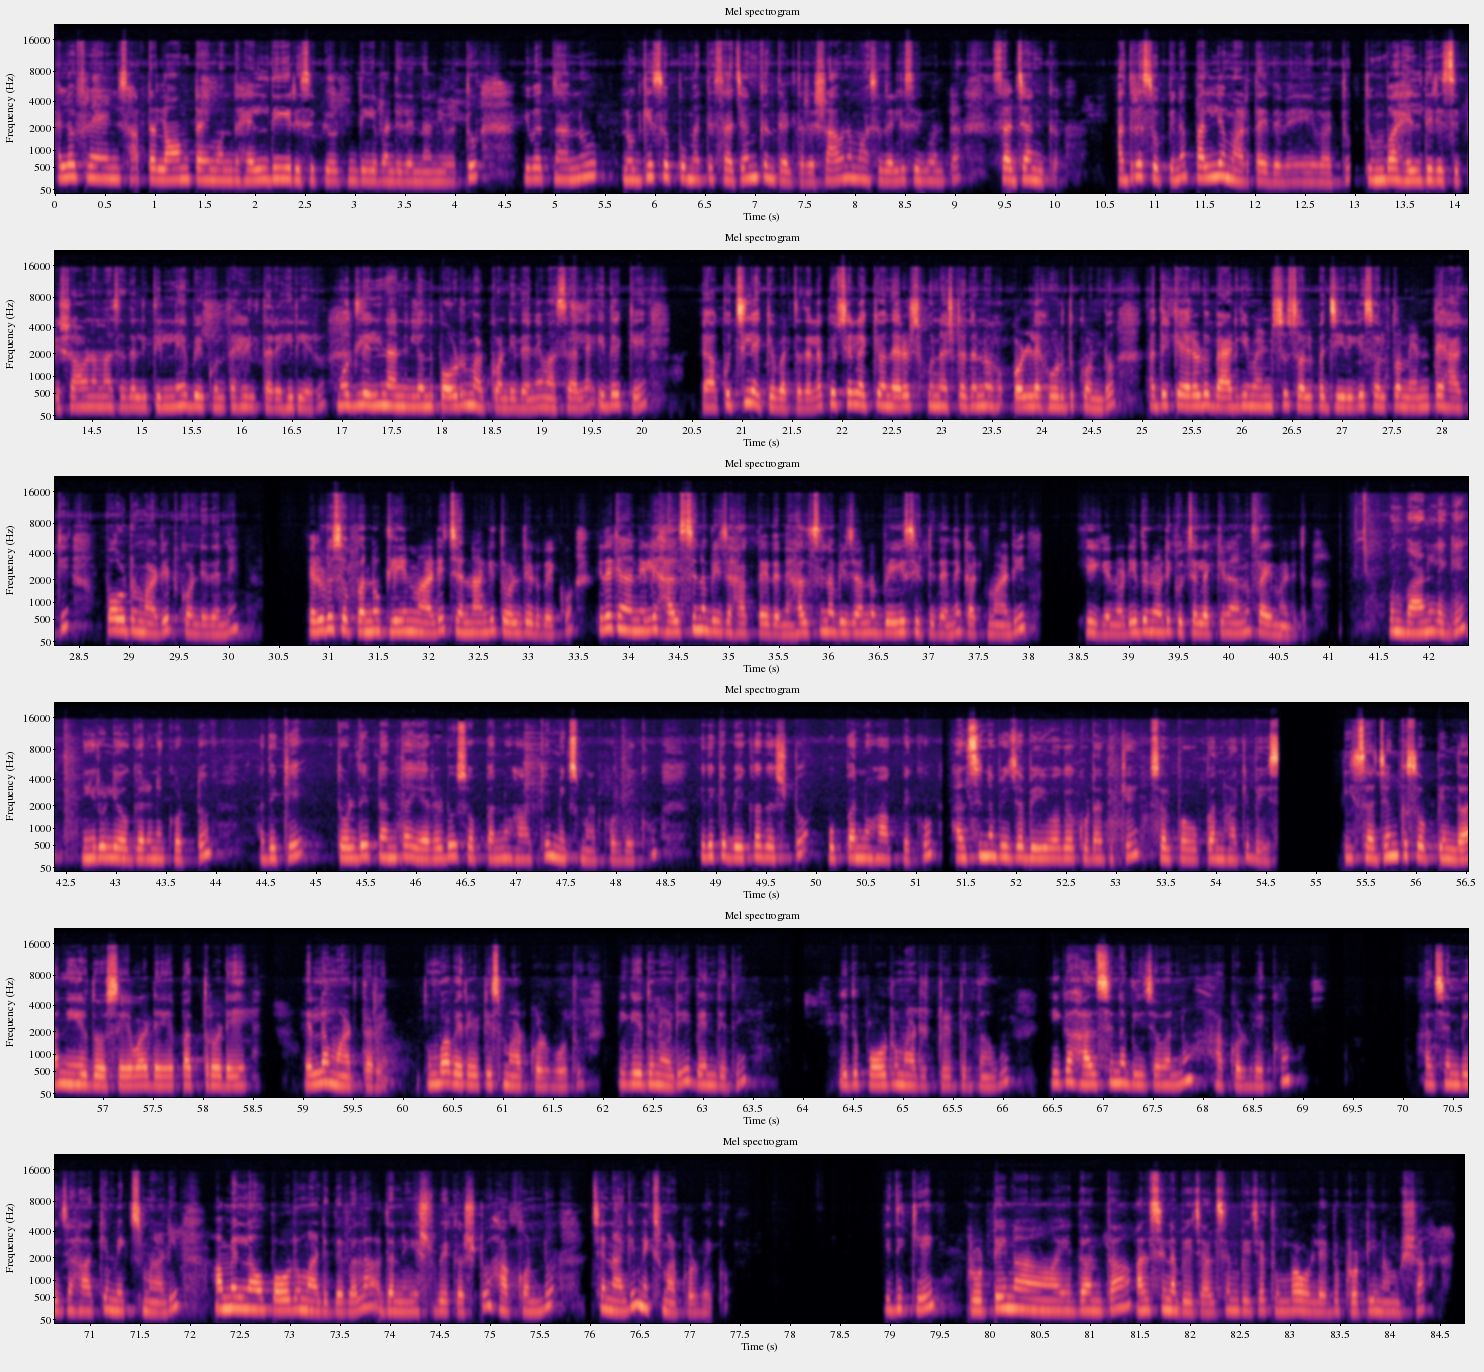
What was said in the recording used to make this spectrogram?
Hello friends after long time ಒಂದು healthy ರೆಸಿಪಿಯೊಂದಿಗೆ ಬಂದಿದ್ದೇನೆ ನಾನು ಇವತ್ತು. ಇವತ್ತು ನಾನು ನುಗ್ಗೆ ಸೊಪ್ಪು ಮತ್ತು ಸಜಂಕ್ ಅಂತ ಹೇಳ್ತಾರೆ. ಶ್ರಾವಣ ಮಾಸದಲ್ಲಿ ಸಿಗುವಂಥ ಸಜಂಕ್. ಅದರ ಸೊಪ್ಪಿನ ಪಲ್ಯ ಮಾಡ್ತಾ ಇದ್ದೇವೆ ಇವತ್ತು. ತುಂಬ ಹೆಲ್ದಿ ರೆಸಿಪಿ ಶ್ರಾವಣ ಮಾಸದಲ್ಲಿ ತಿನ್ನಲೇಬೇಕು ಅಂತ ಹೇಳ್ತಾರೆ ಹಿರಿಯರು. ಮೊದಲಿಲ್ಲಿ ನಾನು ಇಲ್ಲಿ ಒಂದು ಪೌಡ್ರ್ ಮಾಡ್ಕೊಂಡಿದ್ದೇನೆ ಮಸಾಲೆ. ಇದಕ್ಕೆ ಕುಚ್ಚಲೆ ಅಕ್ಕಿ ಬರ್ತದಲ್ಲ ಕುಚ್ಚಲೆ ಅಕ್ಕಿ ಒಂದು ಎರಡು ಸ್ಪೂನ್ ಅಷ್ಟು ಅದನ್ನು ಒಳ್ಳೆ ಹುರಿದುಕೊಂಡು ಅದಕ್ಕೆ ಎರಡು ಬ್ಯಾಡಗಿ ಮೆಣಸು ಸ್ವಲ್ಪ ಜೀರಿಗೆ, ಸ್ವಲ್ಪ ಮೆಂತೆ ಹಾಕಿ ಪೌಡ್ರ್ ಮಾಡಿ ಇಟ್ಕೊಂಡಿದ್ದೇನೆ. ಎರಡು ಸೊಪ್ಪನ್ನು ಕ್ಲೀನ್ ಮಾಡಿ ಚೆನ್ನಾಗಿ ತೊಳೆದಿಡಬೇಕು. ಇದಕ್ಕೆ ನಾನಿಲ್ಲಿ ಹಲಸಿನ ಬೀಜ ಹಾಕ್ತಾ ಇದ್ದೇನೆ. ಹಲಸಿನ ಬೀಜವನ್ನು ಬೇಯಿಸಿಟ್ಟಿದ್ದೇನೆ ಕಟ್ ಮಾಡಿ. ಹೀಗೆ ನೋಡಿ, ಇದು ನೋಡಿ ಕುಚ್ಚಲಕ್ಕಿ ನಾನು ಫ್ರೈ ಮಾಡಿದ್ದು. ಒಂದು ಬಾಣಲೆಗೆ ನೀರುಳ್ಳಿ ಒಗ್ಗರಣೆ ಕೊಟ್ಟು ಅದಕ್ಕೆ ತೊಳೆದಿಟ್ಟಂಥ ಎರಡು ಸೊಪ್ಪನ್ನು ಹಾಕಿ ಮಿಕ್ಸ್ ಮಾಡ್ಕೊಳ್ಬೇಕು. ಇದಕ್ಕೆ ಬೇಕಾದಷ್ಟು ಉಪ್ಪನ್ನು ಹಾಕಬೇಕು. ಹಲಸಿನ ಬೀಜ ಬೇಯುವಾಗ ಕೂಡ ಅದಕ್ಕೆ ಸ್ವಲ್ಪ ಉಪ್ಪನ್ನು ಹಾಕಿ ಬೇಯಿಸಿ. ಈ ಸಜಂಕ ಸೊಪ್ಪಿಂದ ನೀರು ದೋಸೆ, ವಡೆ, ಪತ್ರೊಡೆ ಎಲ್ಲ ಮಾಡ್ತಾರೆ. ತುಂಬ ವೆರೈಟೀಸ್ ಮಾಡ್ಕೊಳ್ಬೋದು. ಈಗ ಇದು ನೋಡಿ, ಬೆಂದಿದೆ. ಇದು ಪೌಡ್ರ್ ಮಾಡಿಟ್ಟಿದ್ರು ನಾವು. ಈಗ ಹಲಸಿನ ಬೀಜವನ್ನು ಹಾಕ್ಕೊಳ್ಬೇಕು ಹಲಸಿನ ಬೀಜ ಹಾಕಿ ಮಿಕ್ಸ್ ಮಾಡಿ, ಆಮೇಲೆ ನಾವು ಪೌಡ್ರ್ ಮಾಡಿದ್ದೇವಲ್ಲ, ಅದನ್ನು ಎಷ್ಟು ಬೇಕಷ್ಟು ಹಾಕ್ಕೊಂಡು ಚೆನ್ನಾಗಿ ಮಿಕ್ಸ್ ಮಾಡ್ಕೊಳ್ಬೇಕು. ಇದಕ್ಕೆ ಪ್ರೋಟೀನ್ ಇದ್ದಂಥ ಹಲಸಿನ ಬೀಜ ಹಲಸಿನ ಬೀಜ ತುಂಬ ಒಳ್ಳೆಯದು ಪ್ರೋಟೀನ್ ಅಂಶ.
